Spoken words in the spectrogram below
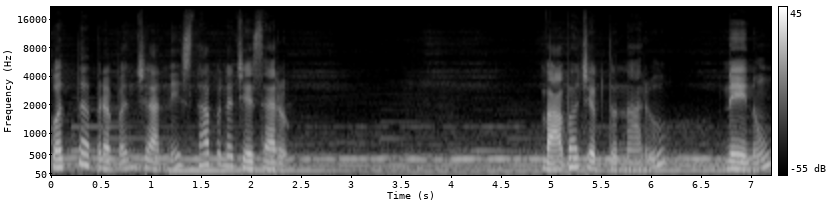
కొత్త ప్రపంచాన్ని స్థాపన చేశారు. బాబా చెప్తున్నారు నేను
